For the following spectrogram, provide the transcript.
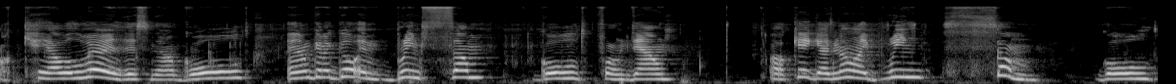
Okay, I will wear this now, gold. And I'm gonna go and bring some gold from down. Okay, guys, now I bring some gold.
